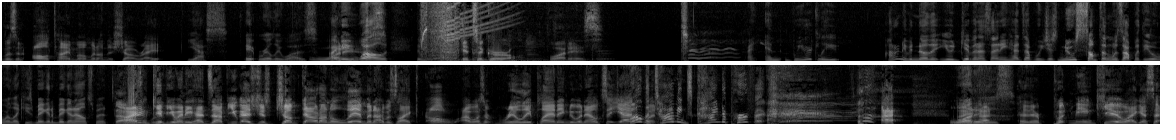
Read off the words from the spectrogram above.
was an all time moment on the show, right? Yes, it really was. I mean, is? well, It's a girl. What is? and, and weirdly, I don't even know that you had given us any heads up. We just knew something was up with you, and we're like, he's making a big announcement. I didn't give you any heads up. You guys just jumped out on a limb, and I was like, "Oh, I wasn't really planning to announce it yet." Well, the but timing's kind of perfect. I- What I- is? I- they're putting me in queue. I guess. I,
